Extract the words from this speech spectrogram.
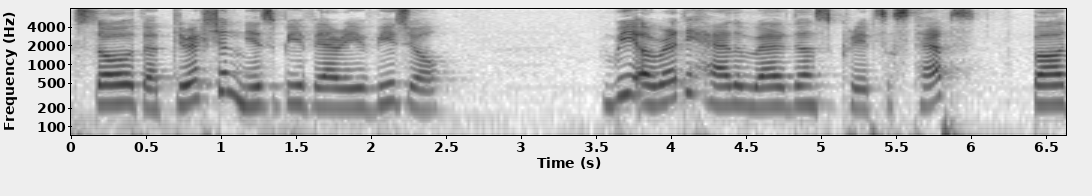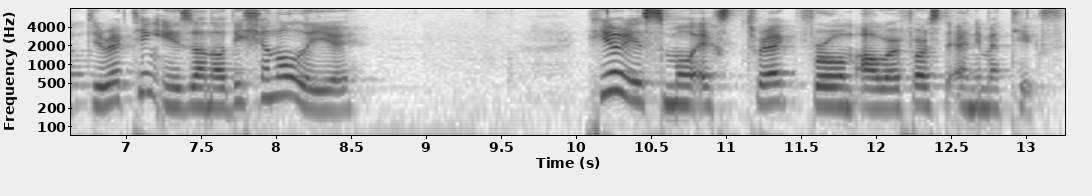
so the direction needs to be very visual. We already had well-done script steps, but directing is an additional layer. Here is small extract from our first animatics.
